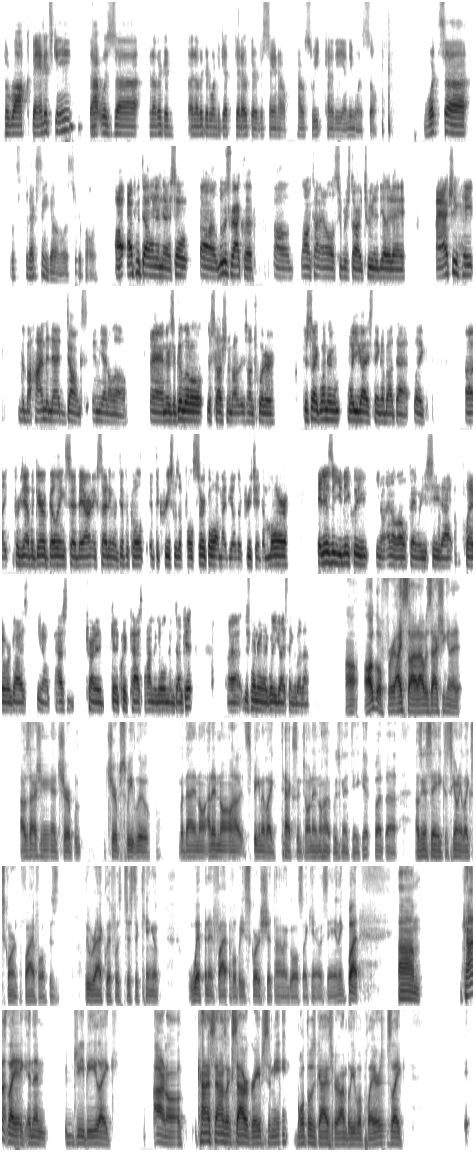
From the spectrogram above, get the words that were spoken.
the Rock Bandits game. That was uh, another good another good one to get get out there, just saying how how sweet kind of the ending was. So what's uh what's the next thing you got on the list here, Paulie? I, I put that one in there. So uh, Lewis Ratcliff, uh, longtime NLL superstar, tweeted the other day, "I actually hate the behind the net dunks in the NLL." And there's a good little discussion about this on Twitter. Just like wondering what you guys think about that. Like, uh, for example, Garrett Billings said they aren't exciting or difficult. If the crease was a full circle, I might be able to appreciate them more. It is a uniquely, you know, NLL thing where you see that play where guys, you know, pass, try to get a quick pass behind the goal and then dunk it. Uh, just wondering, like, what you guys think about that. I'll, I'll go for it. I saw it. I was actually gonna, I was actually gonna chirp, chirp Sweet Lou, but then I know. I didn't know how. Speaking of like text and tone, I didn't know how he was gonna take it. But uh, I was gonna say because he only like scoring five hole because Lou Ratcliff was just a king of whipping it five hole, but he scored a shit ton of goals, so I can't really say anything. But um, kind of like, and then GB like, I don't know, kind of sounds like sour grapes to me. Both those guys are unbelievable players. Like,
